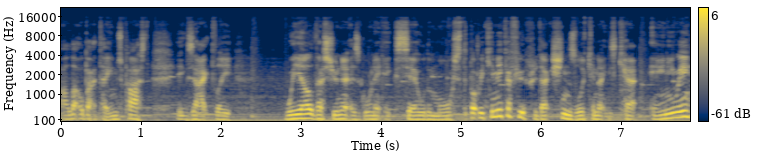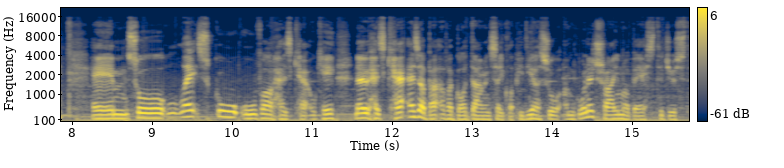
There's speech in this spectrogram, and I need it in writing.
a little bit of time's passed exactly where this unit is going to excel the most, but we can make a few predictions looking at his kit anyway. Um, so let's go over his kit, okay? Now his kit is a bit of a goddamn encyclopedia, so I'm going to try my best to just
